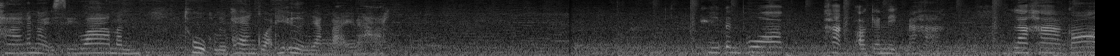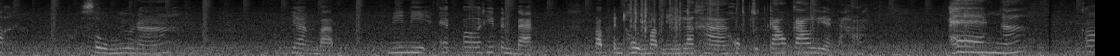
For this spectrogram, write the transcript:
ค้ากันหน่อยสิว่ามันถูกหรือแพงกว่าที่อื่นอย่างไรนะคะ นี่เป็นพวกผักออร์แกนิกนะคะ ราคาก็สูงอยู่นะ อย่างแบบมินิแอปเปิลที่เป็นแบ็คแบบเป็นถุงแบบนี้ราคา 6.99 เหรียญนะคะ แพงนะ ก็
